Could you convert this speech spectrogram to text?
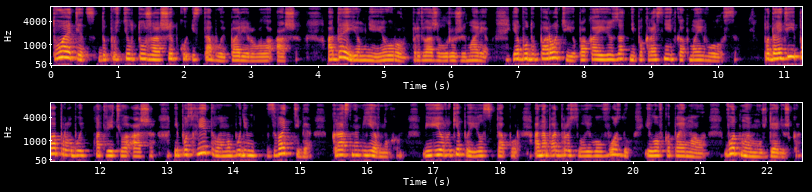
«Твой отец допустил ту же ошибку и с тобой», – парировала Аша. «Отдай ее мне, Эурон», – предложил рыжий моряк. «Я буду пороть ее, пока ее зад не покраснеет, как мои волосы». «Подойди и попробуй», – ответила Аша. «И после этого мы будем звать тебя Красным Евнухом». В ее руке появился топор. Она подбросила его в воздух и ловко поймала. «Вот мой муж, дядюшка,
